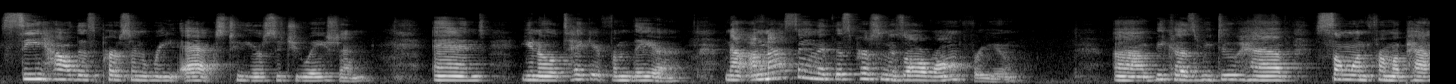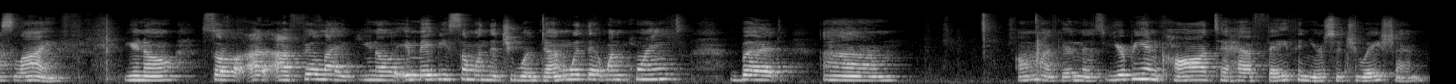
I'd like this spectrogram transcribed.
See how this person reacts to your situation. And, you know, take it from there. Now, I'm not saying that this person is all wrong for you. Um, because we do have someone from a past life, you know. So I, I feel like, you know, it may be someone that you were done with at one point. But, um, oh my goodness, you're being called to have faith in your situation.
